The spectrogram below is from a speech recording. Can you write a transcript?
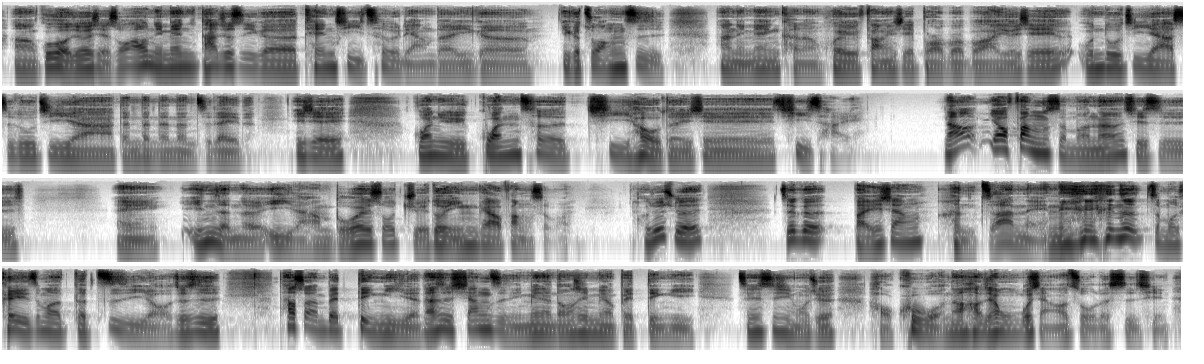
啊、嗯、Google 就会写说，哦，里面它就是一个天气测量的一个一个装置，那里面可能会放一些叭叭叭，有一些温度计啊、湿度计啊等等等等之类的一些关于观测气候的一些器材。然后要放什么呢？其实。哎，因人而异啦，不会说绝对应该要放什么。我就觉得这个百叶箱很赞哎，你 那怎么可以这么的自由？就是它虽然被定义了，但是箱子里面的东西没有被定义，这件事情我觉得好酷哦。然后好像我想要做的事情，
